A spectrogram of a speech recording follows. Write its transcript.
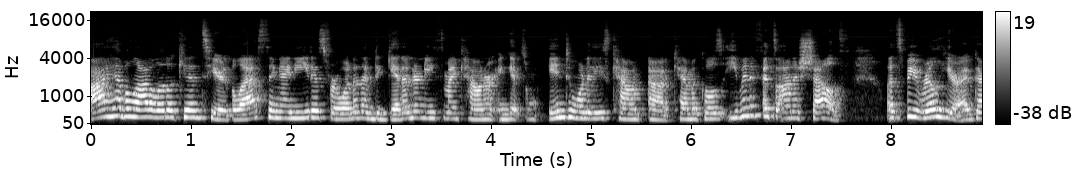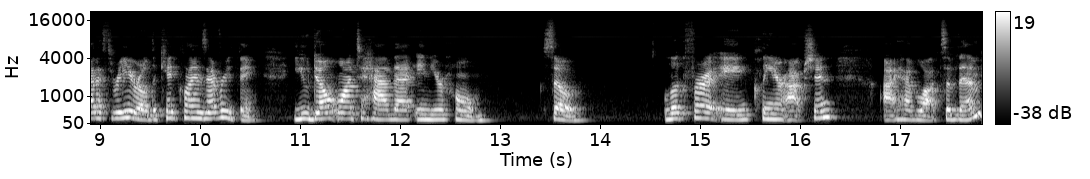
I have a lot of little kids here. The last thing I need is for one of them to get underneath my counter and get into one of these count, uh, chemicals, even if it's on a shelf. Let's be real here. I've got a three year old. The kid climbs everything. You don't want to have that in your home. So look for a cleaner option. I have lots of them.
